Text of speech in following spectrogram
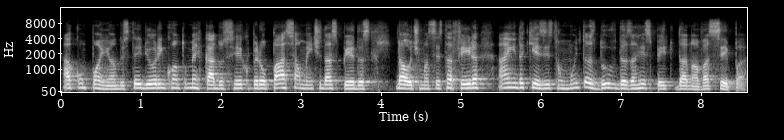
acompanhando o exterior, enquanto o mercado se recuperou parcialmente das perdas da última sexta-feira ainda que existam muitas dúvidas a respeito da nova cepa.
